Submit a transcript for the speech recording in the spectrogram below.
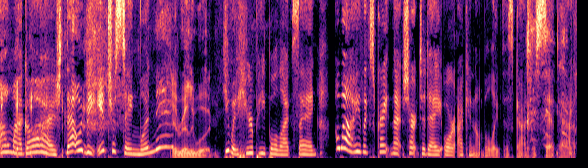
Oh my gosh, that would be interesting, wouldn't it? It really would. You would hear people like saying, "Oh wow, he looks great in that shirt today," or "I cannot believe this guy just said that."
